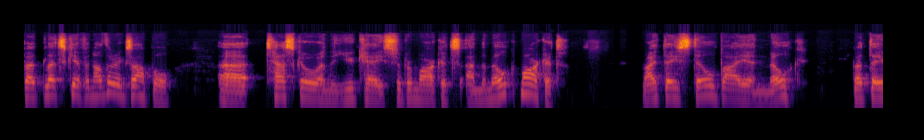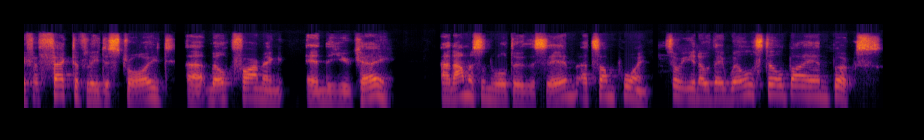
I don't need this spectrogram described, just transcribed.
but let's give another example. Uh, Tesco and the UK supermarkets and the milk market, right? They still buy in milk, but they've effectively destroyed uh, milk farming in the UK. And Amazon will do the same at some point. So, you know, they will still buy in books,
